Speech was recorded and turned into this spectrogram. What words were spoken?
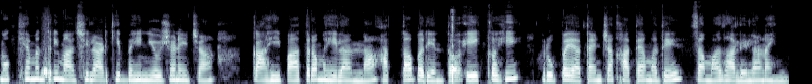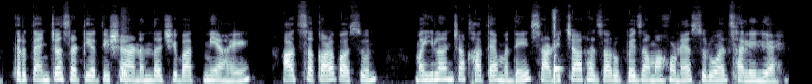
मुख्यमंत्री माझी लाडकी बहीण योजनेच्या काही पात्र महिलांना आत्तापर्यंत एकही रुपया त्यांच्या खात्यामध्ये जमा झालेला नाही. तर त्यांच्यासाठी अतिशय आनंदाची बातमी आहे. आज सकाळपासून महिलांच्या खात्यामध्ये साडेचार हजार रुपये जमा होण्यास सुरुवात झालेली आहे.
